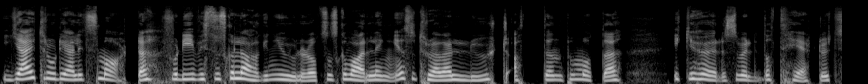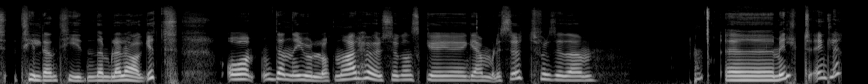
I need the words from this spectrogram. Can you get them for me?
Jeg tror de er litt smarte. Fordi hvis du skal lage en julelåt som skal vare lenge, så tror jeg det er lurt at den på en måte ikke høres så veldig datert ut til den tiden den ble laget. Og denne julelåten her høres jo ganske gamlis ut, for å si det uh, mildt, egentlig.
